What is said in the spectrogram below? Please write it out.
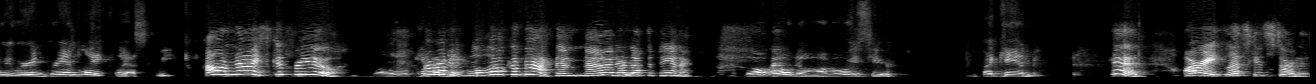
We were in Grand Lake last week. Oh, nice. Good for you. A little All right. cabin. Well, welcome back. Then now I don't have to panic. Don't- oh no, I'm always here. If I can be. Good. All right, let's get started.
